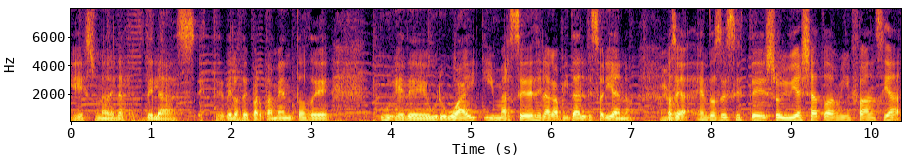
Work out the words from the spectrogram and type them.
es una de las, de las, este, de los departamentos de eh, de Uruguay y Mercedes de la capital de Soriano. O sea, entonces este, yo vivía allá toda mi infancia,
